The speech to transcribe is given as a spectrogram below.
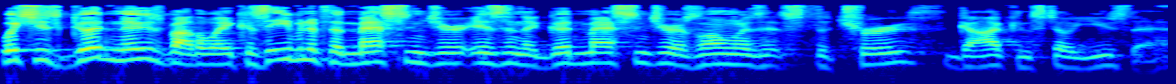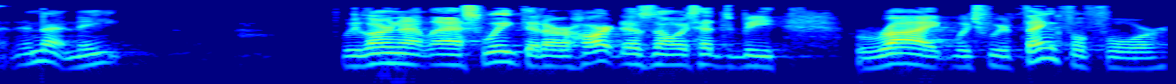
which is good news, by the way, because even if the messenger isn't a good messenger, as long as it's the truth, God can still use that. Isn't that neat? We learned that last week that our heart doesn't always have to be right, which we're thankful for,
